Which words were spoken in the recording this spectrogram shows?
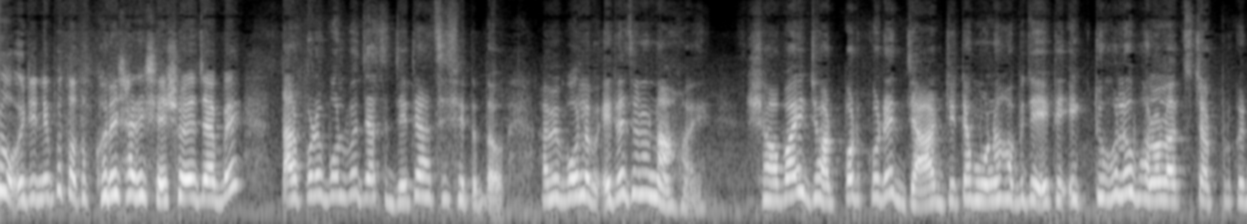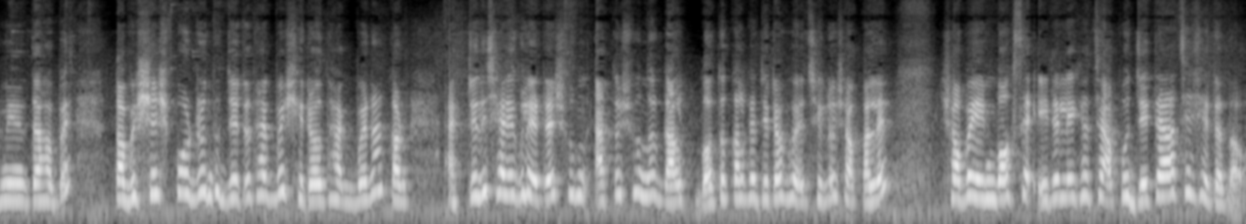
না, ওইটা নেব, ততক্ষণে শাড়ি শেষ হয়ে যাবে। তারপরে বলবে যে আচ্ছা যেটা আছে সেটা দাও। আমি বললাম, এটা যেন না হয়। সবাই ঝটপট করে যার যেটা মনে হবে যে এটা একটু হলেও ভালো লাগছে চটপট করে নিয়ে নিতে হবে। তবে শেষ পর্যন্ত যেটা থাকবে সেটাও থাকবে না, কারণ অ্যাকচুয়ালি শাড়িগুলো এটা এত সুন্দর গাল গতকালকে যেটা হয়েছিল সকালে, সবাই ইনবক্সে এটা লিখেছে, আপু, যেটা আছে সেটা দাও।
